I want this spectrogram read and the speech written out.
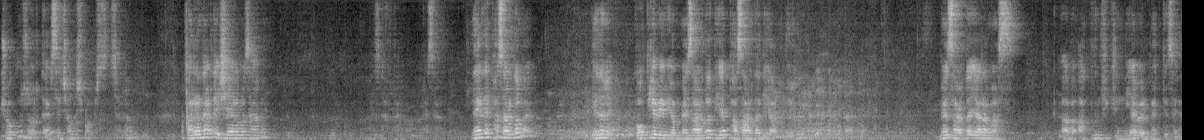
Çok mu zor? Derse çalışmamışsın sen ha? Para nerede işe yaramaz abi? Nerede? Pazarda mı? Ne demek? Kopya veriyorum mezarda diye pazarda diye anlıyor. Mezarda yaramaz. Abi aklın fikrin niye ölmekte senin?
